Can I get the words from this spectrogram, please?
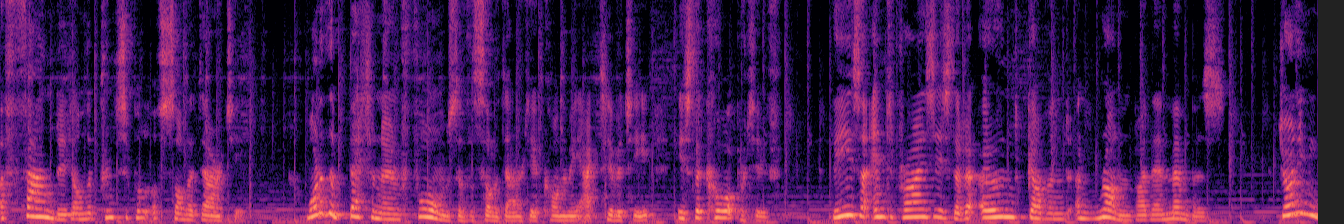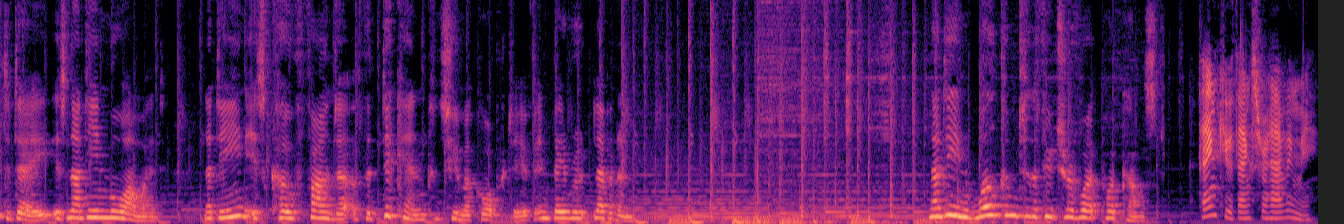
are founded on the principle of solidarity. One of the better known forms of the solidarity economy activity is the cooperative. These are enterprises that are owned, governed, and run by their members. Joining me today is Nadine Moawad. Nadine is co founder of the Diken Consumer Cooperative in Beirut, Lebanon. Nadine, welcome to the Future of Work podcast. Thank you. Thanks for having me.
